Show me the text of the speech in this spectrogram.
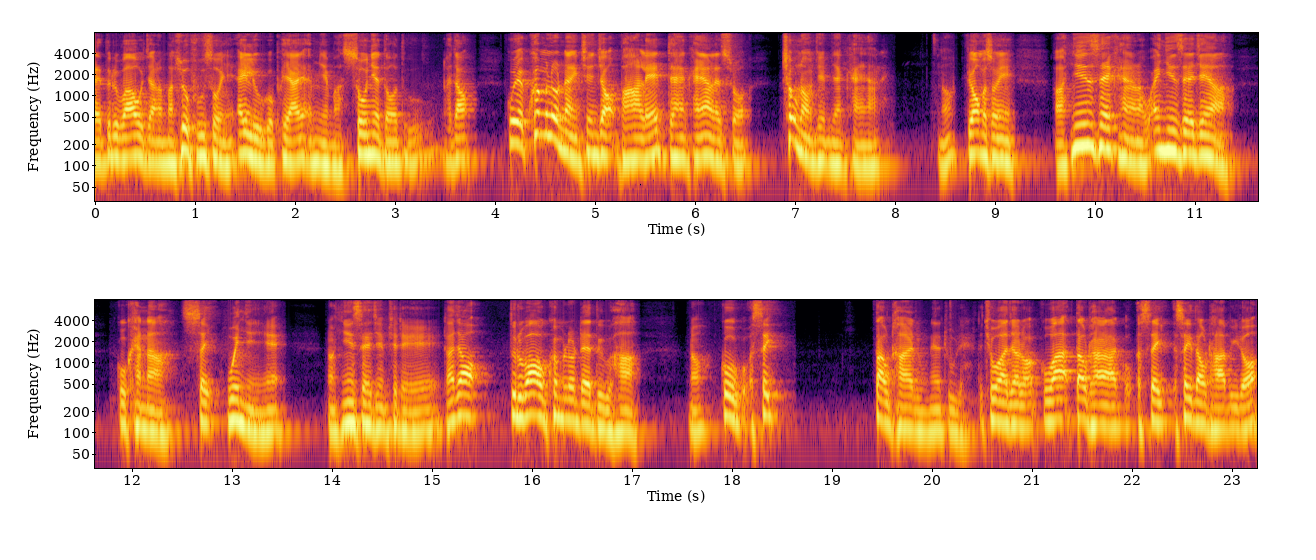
တယ်သူတို့ဘာကိုကြတော့မလွတ်ဘူးဆိုရင်အဲ့လူကိုဘုရားရဲ့အမြင်မှာစိုးညစ်တော်သူဒါကြောင့်ကိုရဲ့ခွင့်မလွတ်နိုင်ခြင်းကြောင့်ဘာလဲဒဏ်ခံရလဲဆိုတော့ချုပ်နှောင်ခြင်းပြန်ခံရတယ်နော်ပြောမှဆိုရင်ညှင်းဆဲခံရတာကိုအဲ့ညှင်းဆဲခြင်းဟာကိုခန္ဓာစိတ်ဝိညာဉ်ရဲ့နော်ညှင်းဆဲခြင်းဖြစ်တယ်ဒါကြောင့်သူတို့ဘာကိုခွင့်မလွတ်တဲ့သူဟာနော်ကိုယ့်ကိုအစိတ် တောက်ထားတဲ့လူနဲ့တူတယ်တချို့ကကြတော့ကိုကတောက်ထားတာကိုအစိတ်အစိတ်တောက်ထားပြီးတော့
